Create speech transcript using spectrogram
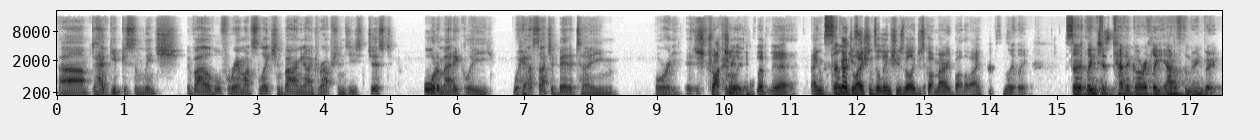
um, to have Gibcus and Lynch available for round one selection, barring no interruptions, is just automatically we are such a better team already. It's Structurally, yeah. And so congratulations to Lynch as well. He just got married, by the way. Absolutely. So Lynch is categorically out of the moon boot.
